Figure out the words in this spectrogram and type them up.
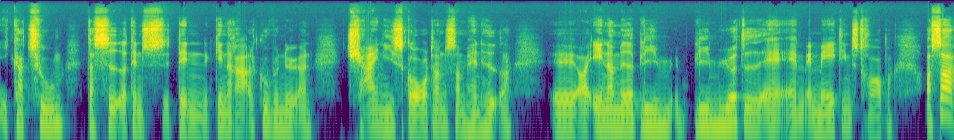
i Khartoum, der sidder den, den generalguvernøren, Chinese Gordon, som han hedder, øh, og ender med at blive, blive myrdet af, af Madins tropper. Og så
